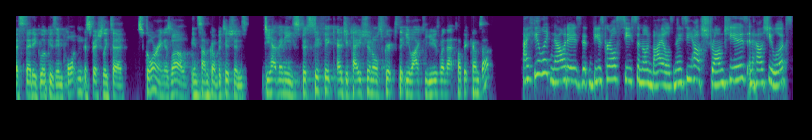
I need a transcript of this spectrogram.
aesthetic look is important, especially to scoring as well in some competitions. Do you have any specific educational scripts that you like to use when that topic comes up? I feel like nowadays that these girls see Simone Biles and they see how strong she is and how she looks.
